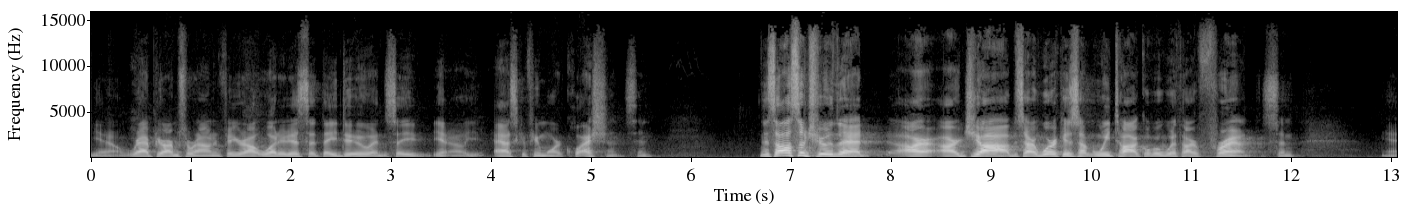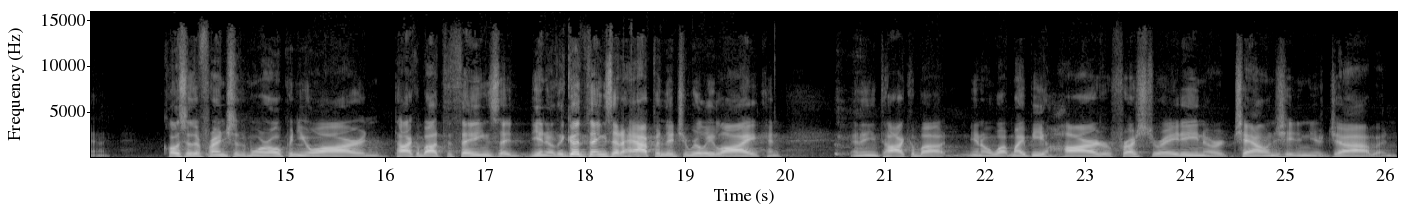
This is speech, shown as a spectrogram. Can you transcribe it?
you know, wrap your arms around and figure out what it is that they do and say, you know, ask a few more questions. And it's also true that our, our jobs, our work is something we talk over with our friends. And, and closer the friendship, the more open you are, and talk about the things that, you know, the good things that happen that you really like, and, and then you talk about, you know, what might be hard or frustrating or challenging in your job. And,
